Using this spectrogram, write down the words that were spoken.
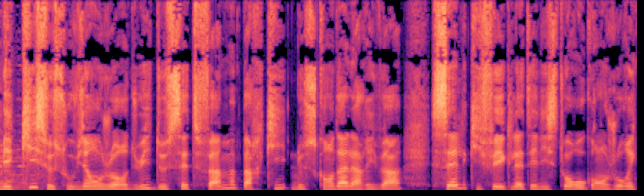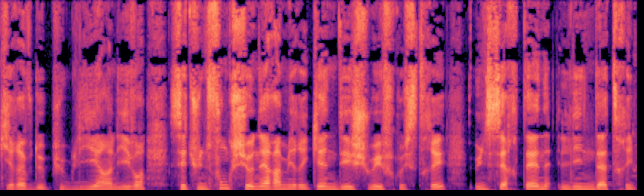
Mais qui se souvient aujourd'hui de cette femme par qui le scandale arriva, celle qui fait éclater l'histoire au grand jour et qui rêve de publier un livre. C'est une fonctionnaire américaine déchue et frustrée, une certaine Linda Tripp.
